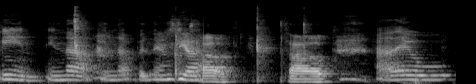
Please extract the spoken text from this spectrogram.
In, inda, independencia. Chao. Chao. Adeu.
